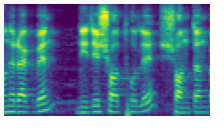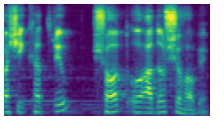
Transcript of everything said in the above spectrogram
মনে রাখবেন, নিজে সৎ হলে সন্তান বা শিক্ষার্থীও সৎ ও আদর্শ হবে।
